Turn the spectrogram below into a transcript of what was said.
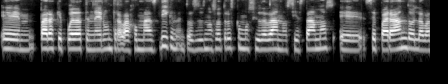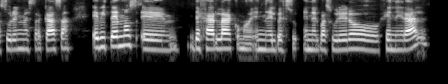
em, para que pueda tener un trabajo más digno. Entonces nosotros como ciudadanos, si estamos eh, separando la basura en nuestra casa, evitemos em, dejarla como en el, en el basurero general,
